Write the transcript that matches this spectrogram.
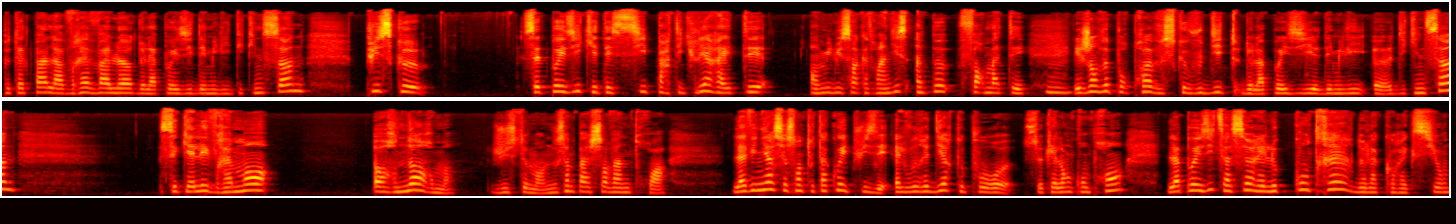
peut-être pas la vraie valeur de la poésie d'Emily Dickinson, puisque cette poésie qui était si particulière a été en 1890 un peu formaté. Mm. Et j'en veux pour preuve ce que vous dites de la poésie d'Emily euh, Dickinson, c'est qu'elle est vraiment hors norme, justement. Nous sommes page 123. Lavinia se sent tout à coup épuisée. Elle voudrait dire que pour ce qu'elle en comprend, la poésie de sa sœur est le contraire de la correction,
